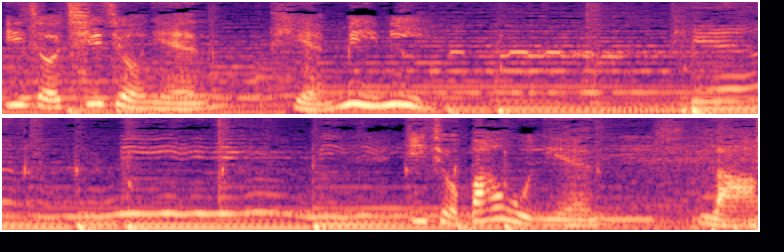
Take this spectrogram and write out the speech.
一九七九年，《甜蜜蜜》。甜蜜蜜。一九八五年，《狼》。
